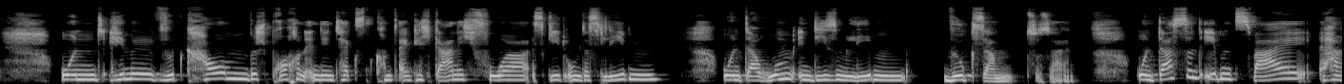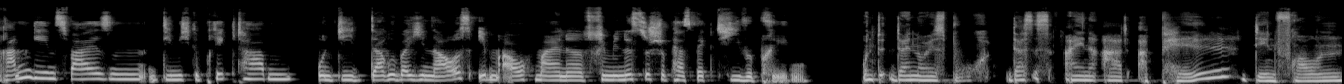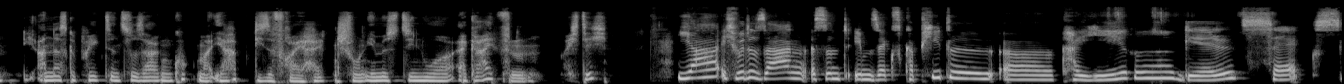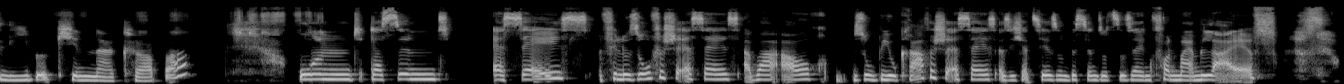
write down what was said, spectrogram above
Und Himmel wird kaum besprochen in den Texten, kommt eigentlich gar nicht vor. Es geht um das Leben und darum, in diesem Leben wirksam zu sein. Und das sind eben zwei Herangehensweisen, die mich geprägt haben und die darüber hinaus eben auch meine feministische Perspektive prägen. Und dein neues Buch, das ist eine Art Appell, den Frauen, die anders geprägt sind, zu sagen, guckt mal, ihr habt diese Freiheiten schon, ihr müsst sie nur ergreifen, richtig? Ja, ich würde sagen, es sind eben sechs Kapitel äh, Karriere, Geld, Sex, Liebe, Kinder, Körper. Und das sind Essays, philosophische Essays, aber auch so biografische Essays. Also ich erzähle so ein bisschen sozusagen von meinem Life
